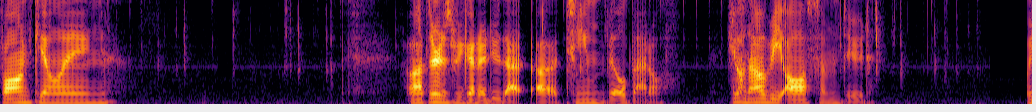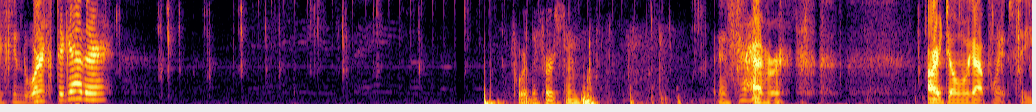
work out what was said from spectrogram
Spawn killing. Oh, after this, we gotta do that uh, team build battle. Yo, that would be awesome, dude. We can work together. For the first time. And forever. Alright, Dylan, we got point C.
